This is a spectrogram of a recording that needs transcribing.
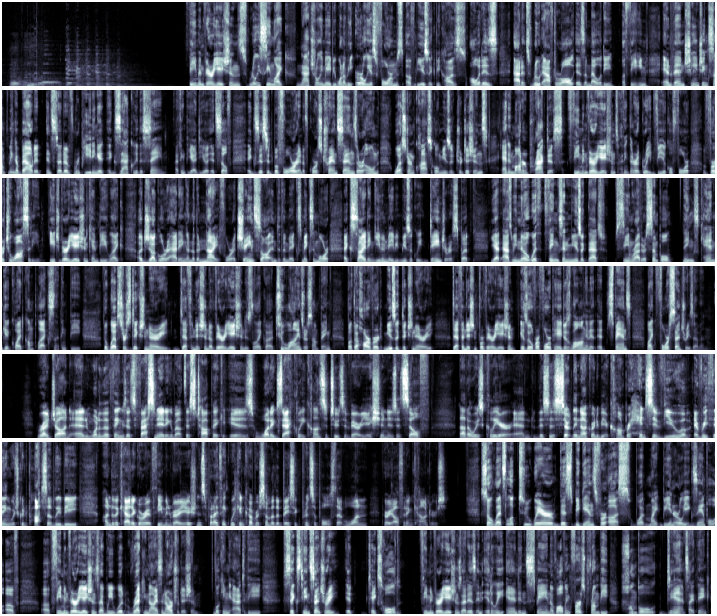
Theme and variations really seem like naturally maybe one of the earliest forms of music because all it is at its root, after all, is a melody, a theme, and then changing something about it instead of repeating it exactly the same. I think the idea itself existed before and, of course, transcends our own Western classical music traditions. And in modern practice, theme and variations, I think they're a great vehicle for virtuosity. Each variation can be like a juggler adding another knife or a chainsaw into the mix, makes it more exciting, even maybe musically dangerous. But Yet, as we know with things in music that seem rather simple, things can get quite complex. I think the the Webster's dictionary definition of variation is like uh, two lines or something, but the Harvard Music Dictionary definition for variation is over four pages long and it, it spans like four centuries, Evan. Right, John. And one of the things that's fascinating about this topic is what exactly constitutes a variation is itself not always clear. And this is certainly not going to be a comprehensive view of everything which could possibly be under the category of theme and variations, but I think we can cover some of the basic principles that one very often encounters. So let's look to where this begins for us. What might be an early example of, of theme and variations that we would recognize in our tradition? Looking at the 16th century, it takes hold theme and variations that is in Italy and in Spain, evolving first from the humble dance, I think.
